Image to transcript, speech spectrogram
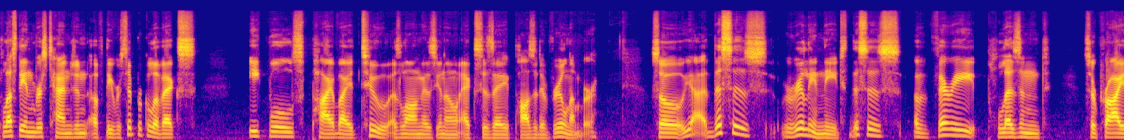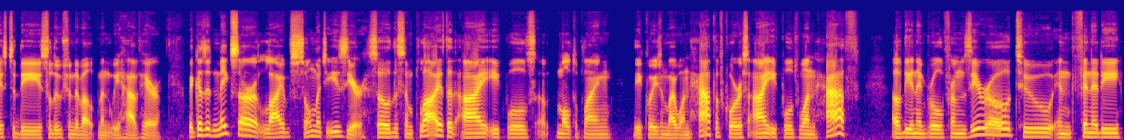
plus the inverse tangent of the reciprocal of x equals pi by 2 as long as, you know, x is a positive real number. So yeah, this is really neat. This is a very pleasant surprise to the solution development we have here because it makes our lives so much easier. So this implies that i equals uh, multiplying the equation by 1 half, of course, i equals 1 half of the integral from 0 to infinity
